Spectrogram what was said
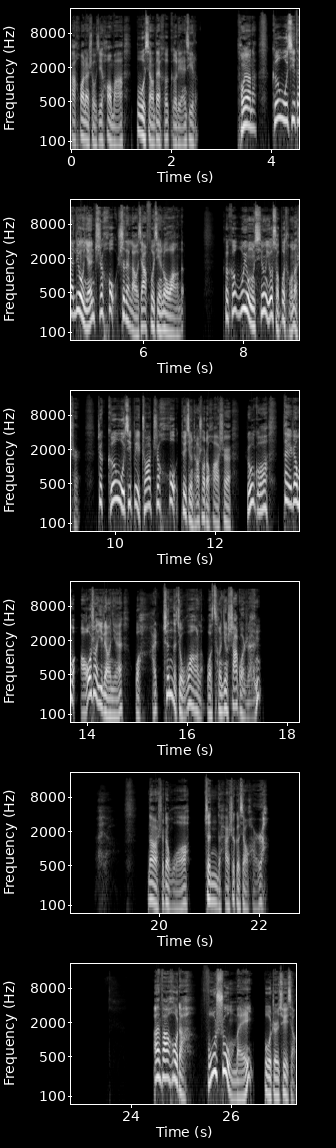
他换了手机号码，不想再和葛联系了。同样的，葛武继在六年之后是在老家附近落网的。可和吴永兴有所不同的是，这葛武继被抓之后对警察说的话是。如果再让我熬上一两年，我还真的就忘了我曾经杀过人。哎呀，那时的我真的还是个小孩啊！案发后的福树梅不知去向，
